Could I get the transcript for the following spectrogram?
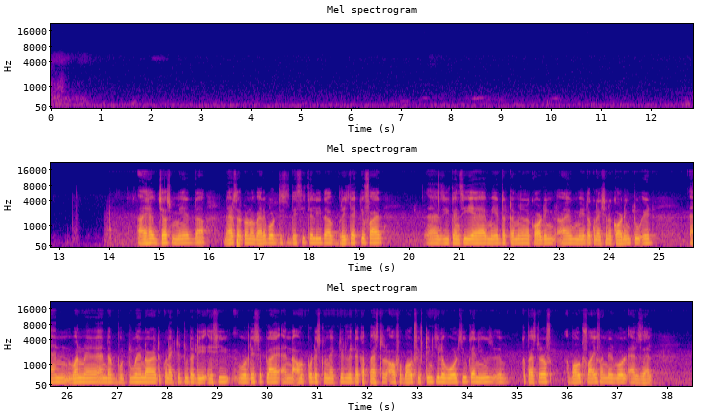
I have just made the net circuit a variable. This is basically the bridge rectifier as you can see I made the terminal according I made the connection according to it. And one uh, and the two end are connected to the AC voltage supply and the output is connected with the capacitor of about 15 kilovolts. You can use a capacitor of about 500 volt as well.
